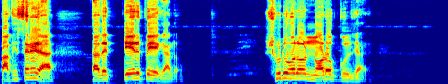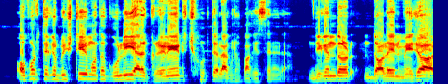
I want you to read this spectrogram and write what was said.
পাকিস্তানিরা তাদের টের পেয়ে গেল। শুরু হলো নরক গুলজার। ওপর থেকে বৃষ্টির মতো গুলি আর গ্রেনেড ছুটতে লাগল পাকিস্তানিরা। দিগেন্দর দলের মেজর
